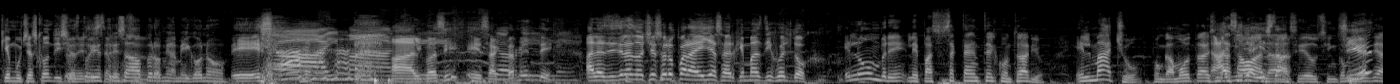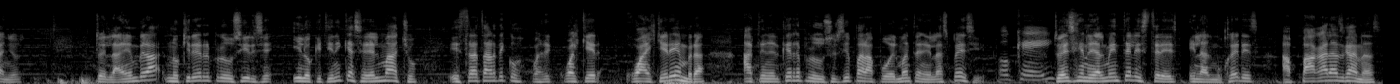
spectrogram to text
que muchas Yo condiciones. estoy estén estresado, pero mi amigo no. Es- Ay, Maxi. algo así, exactamente. A las 10 de la noche solo para ella saber qué más dijo el doc. El hombre le pasa exactamente el contrario. El macho, pongamos otra vez Ay, una mire, ahí sabana está. hace 5 ¿Sí millones de años. Entonces la hembra no quiere reproducirse y lo que tiene que hacer el macho es tratar de coger cualquier, cualquier hembra a tener que reproducirse para poder mantener la especie. Ok. Entonces generalmente el estrés en las mujeres apaga las ganas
